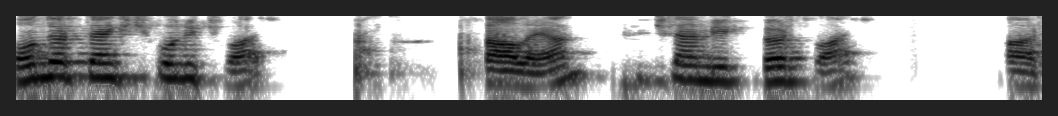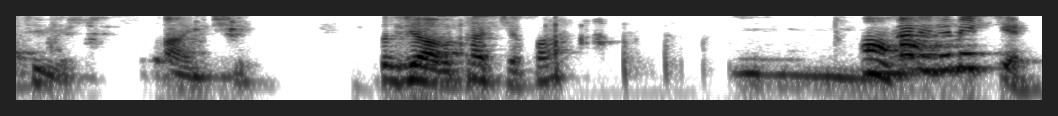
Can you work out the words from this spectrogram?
14'ten küçük 13 var. Sağlayan. 3'ten büyük 4 var. Artı 1. Aynı şey. Bu Cevabı kaç yapar? 10. Yani demek ki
